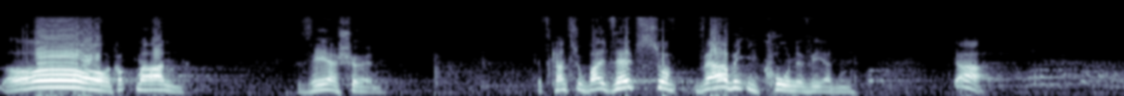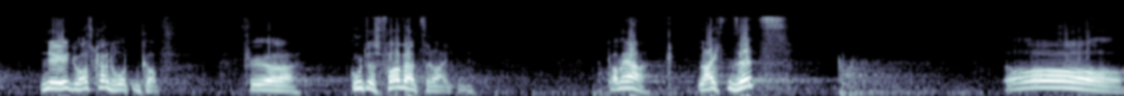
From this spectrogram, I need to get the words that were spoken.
So, guck mal an. Sehr schön. Jetzt kannst du bald selbst zur Werbeikone werden. Ja, Nee, du hast keinen roten Kopf. Für gutes Vorwärtsreiten. Komm her. Leichten Sitz. Oh.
